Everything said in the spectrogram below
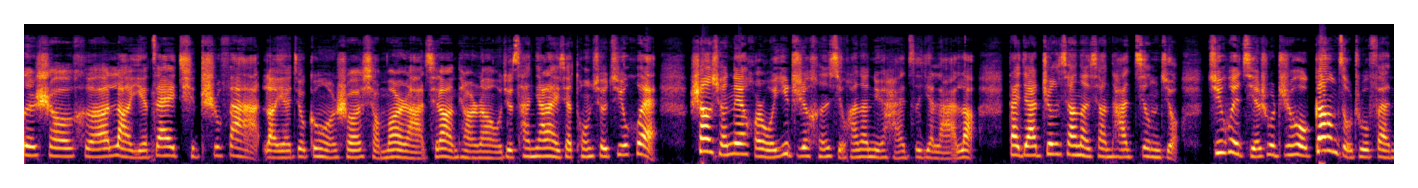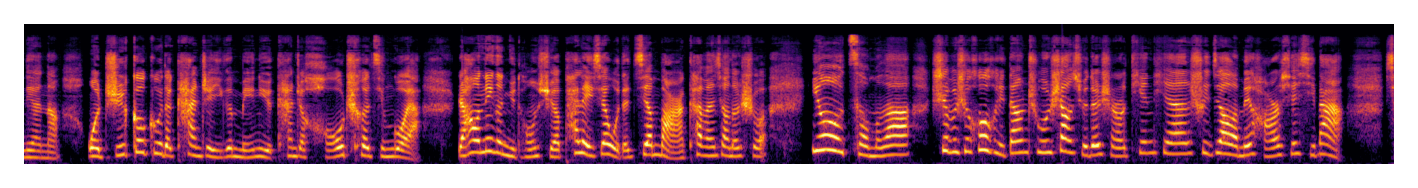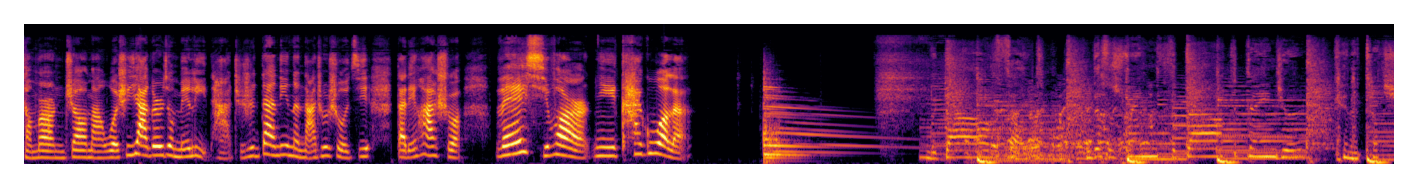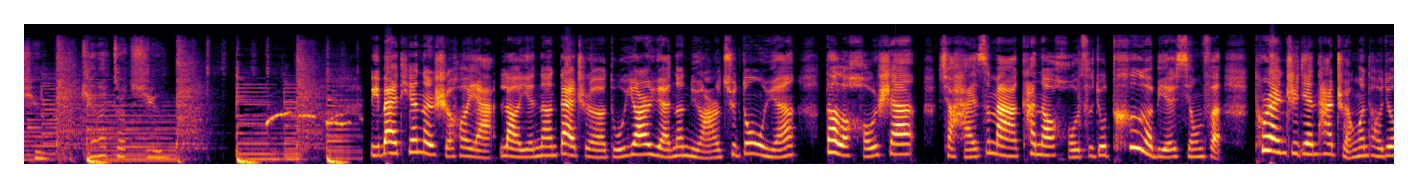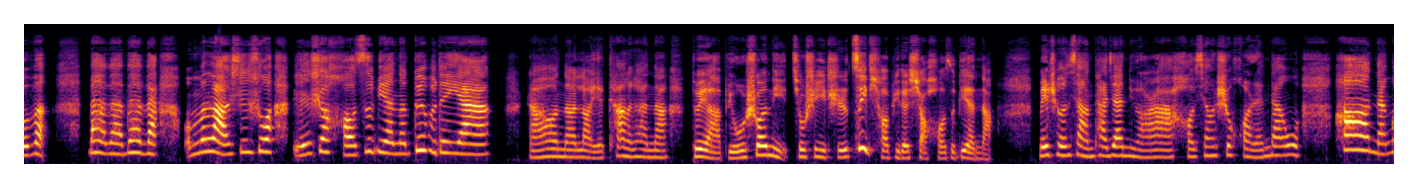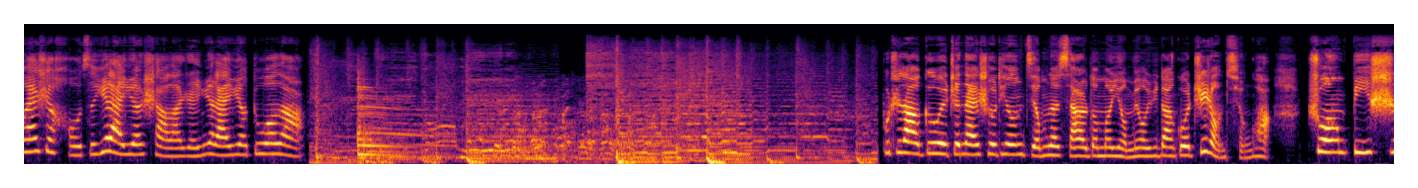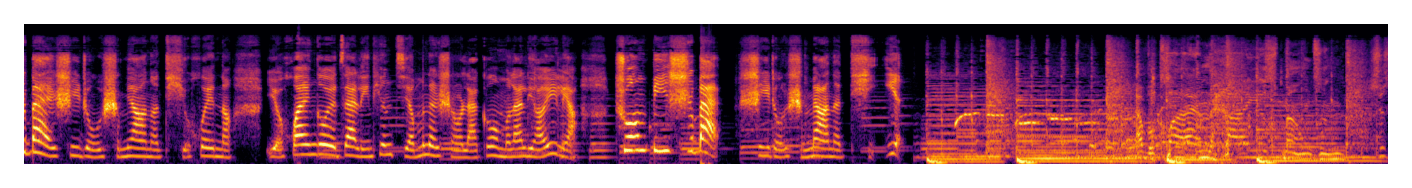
的时候和姥爷在一起吃饭，姥爷就跟我说：“小妹儿啊，前两天呢，我去参加了一些同学聚会。上学那会儿，我一直很喜欢的女孩子也来了，大家争相的向她敬酒。聚会结束之后，刚走出饭店呢，我直勾勾的看着一个美女，看着豪车经过呀。然后那个女同学拍了一下我的肩膀，开玩笑的说：哟，怎么了？是不是后悔当初上学的时候天天睡觉了，没好好学习吧？小妹儿，你知道吗？我是压根儿就没理她，只是。”是淡定的拿出手机打电话说：“喂，媳妇儿，你开过了。”礼拜天的时候呀，姥爷呢带着读幼儿园的女儿去动物园，到了猴山，小孩子嘛看到猴子就特别兴奋。突然之间，他转过头就问：“爸爸，爸爸，我们老师说人是猴子变的，对不对呀？”然后呢，姥爷看了看呢，对呀，比如说你就是一只最调皮的小猴子变的。没成想他家女儿啊，好像是恍然大悟，哈，难怪是猴子越来越少了，人越来越多了。知道各位正在收听节目的小耳朵们有没有遇到过这种情况？装逼失败是一种什么样的体会呢？也欢迎各位在聆听节目的时候来跟我们来聊一聊，装逼失败是一种什么样的体验。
